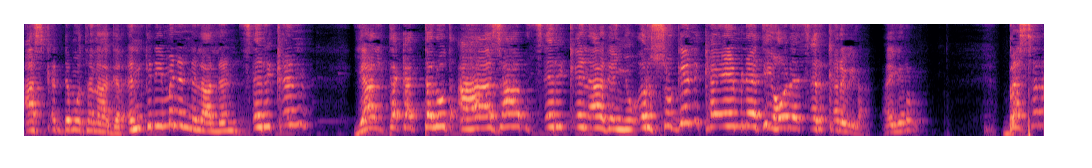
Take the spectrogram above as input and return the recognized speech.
አስቀድሞ ተናገር። እንግዲህ ምን እንላለን? ጽድቅን ያልተከተሉት አሕዛብ ጽድቅን አገኙ፣ እርሱ ግን ከእምነት የሆነ ጽድቅ ነው ይላል። አይገርም? በስራ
